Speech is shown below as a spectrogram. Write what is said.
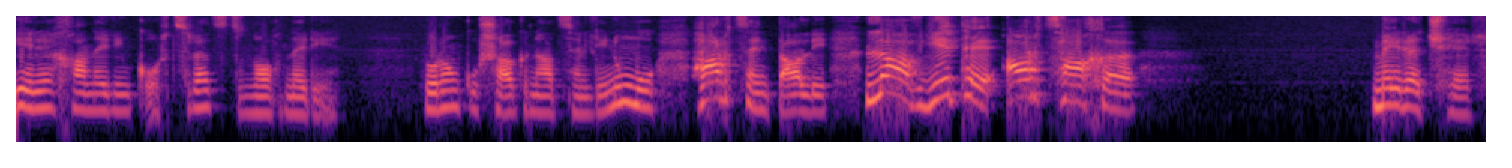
երեխաներին կորցրած ծնողների որոնք ուշագնաց են լինում ու հարց են տալի. Լավ եթե արցախը մերը չէր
